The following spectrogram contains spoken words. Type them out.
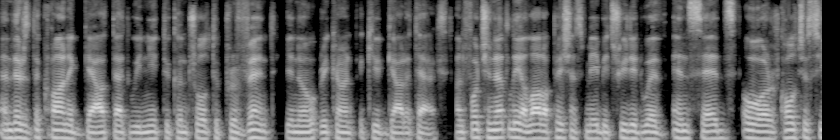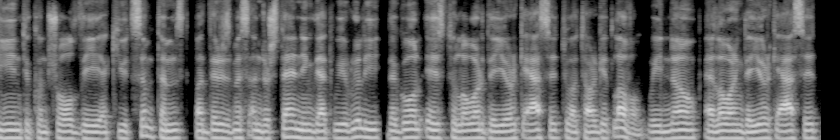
And there's the chronic gout that we need to control to prevent prevent, you know, recurrent acute gout attacks. Unfortunately, a lot of patients may be treated with NSAIDs or colchicine to control the acute symptoms, but there is misunderstanding that we really, the goal is to lower the uric acid to a target level. We know lowering the uric acid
